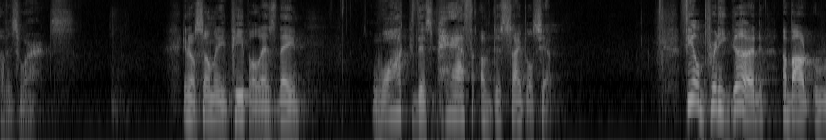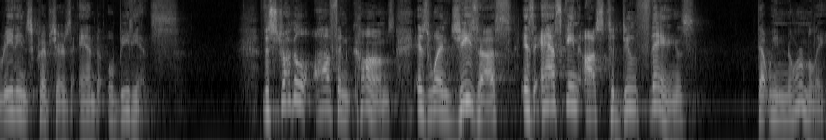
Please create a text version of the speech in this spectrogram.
of His words. You know, so many people, as they walk this path of discipleship. Feel pretty good about reading scriptures and obedience. The struggle often comes is when Jesus is asking us to do things that we normally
